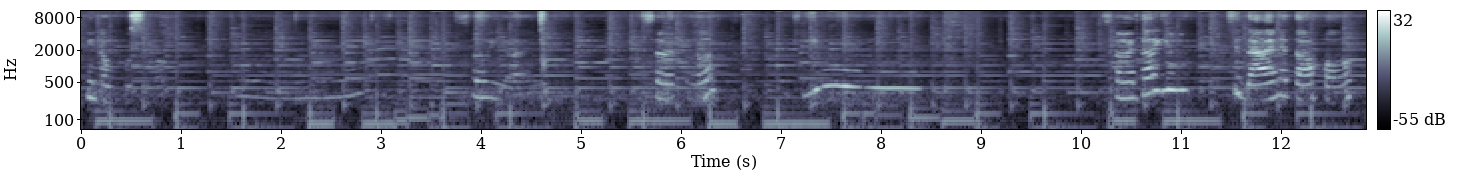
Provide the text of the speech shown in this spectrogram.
pinupus ko. So, yan. So, ito. Yay! So, ito yung si Dan. Ito ako.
